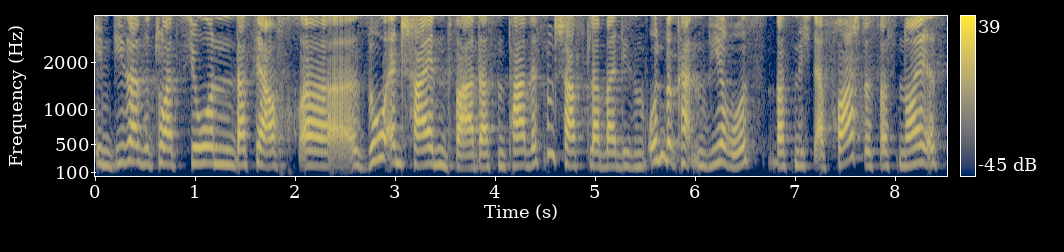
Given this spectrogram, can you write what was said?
in dieser Situation das ja auch äh, so entscheidend war, dass ein paar Wissenschaftler bei diesem unbekannten Virus, was nicht erforscht ist, was neu ist,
